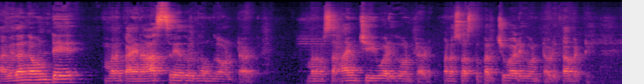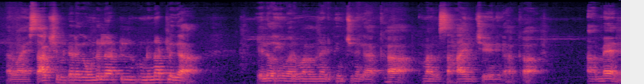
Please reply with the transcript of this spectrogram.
ఆ విధంగా ఉంటే మనకు ఆయన ఆశ్రయదుర్గంగా ఉంటాడు. మనం సహాయం చేయవాడిగా ఉంటాడు. మన స్వస్థపరచేవాడిగా ఉంటాడు కాబట్టి మనం ఆయన సాక్షి బిడ్డలుగా ఉండునట్లు ఉండునట్లుగా ఎలోహిం వారు మనల్ని నడిపించునుగాక మనకు సహాయం చేయనుగాక. ఆమెన్.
